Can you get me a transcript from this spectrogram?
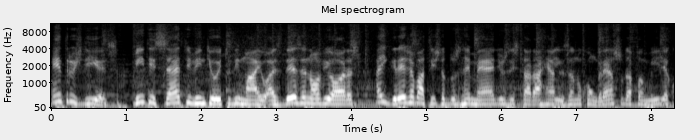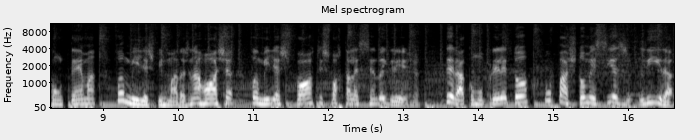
Entre os dias 27 e 28 de maio, às 19 horas, a Igreja Batista dos Remédios estará realizando o Congresso da Família com o tema Famílias Firmadas na Rocha, Famílias Fortes Fortalecendo a Igreja. Terá como preletor o pastor Messias Lira,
